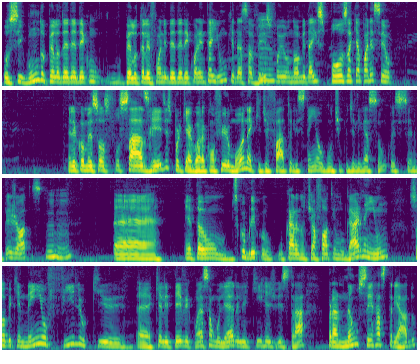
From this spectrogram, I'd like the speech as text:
O segundo pelo DDD com, pelo telefone DDD 41, que dessa vez hum. foi o nome da esposa que apareceu. Ele começou a fuçar as redes, porque agora confirmou, né, que de fato eles têm algum tipo de ligação com esses CNPJs. Uhum. É, então, descobri que o cara não tinha foto em lugar nenhum. Soube que nem o filho que, é, que ele teve com essa mulher ele quis registrar para não ser rastreado.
